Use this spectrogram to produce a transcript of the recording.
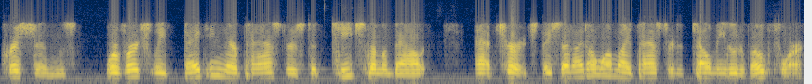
Christians were virtually begging their pastors to teach them about at church. They said, I don't want my pastor to tell me who to vote for,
